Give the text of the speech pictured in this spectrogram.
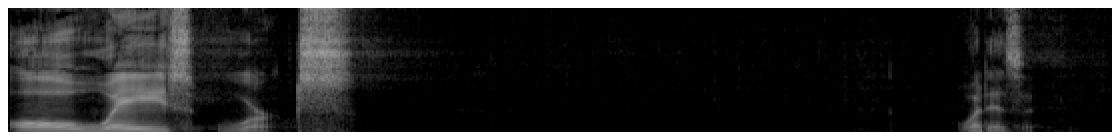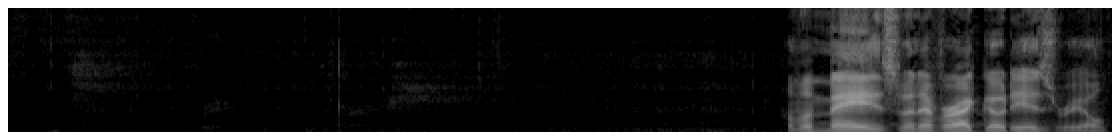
always works. What is it? I'm amazed whenever I go to Israel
